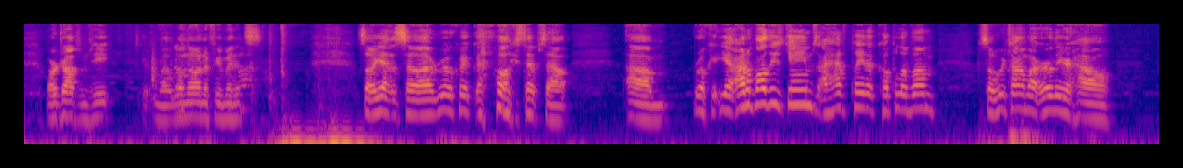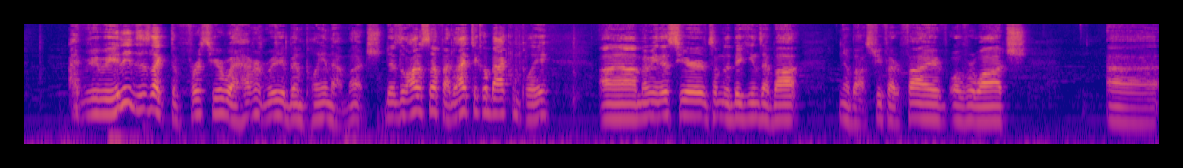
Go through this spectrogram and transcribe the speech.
or drop some heat, we'll we'll know in a few minutes. So yeah. So uh, real quick, while he steps out, um, quick, yeah. Out of all these games, I have played a couple of them. So we were talking about earlier how I really this is like the first year where I haven't really been playing that much. There's a lot of stuff I'd like to go back and play. Um, I mean, this year some of the big games I bought, you know, about Street Fighter Five, Overwatch. Uh,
